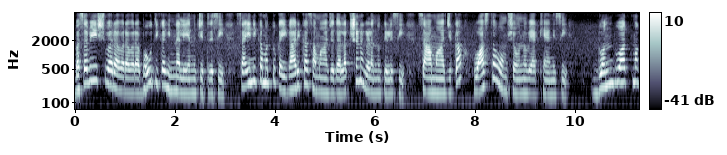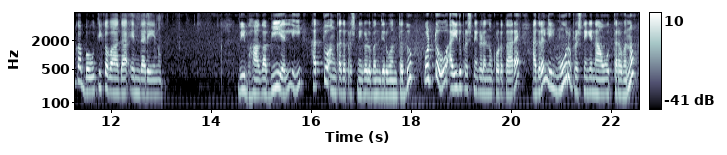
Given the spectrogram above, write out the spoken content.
ಬಸವೇಶ್ವರವರವರ ಭೌತಿಕ ಹಿನ್ನೆಲೆಯನ್ನು ಚಿತ್ರಿಸಿ, ಸೈನಿಕ ಮತ್ತು ಕೈಗಾರಿಕಾ ಸಮಾಜದ ಲಕ್ಷಣಗಳನ್ನು ತಿಳಿಸಿ, ಸಾಮಾಜಿಕ ವಾಸ್ತವಾಂಶವನ್ನು ವ್ಯಾಖ್ಯಾನಿಸಿ. ದ್ವಂದ್ವಾತ್ಮಕ ಭೌತಿಕವಾದ ಎಂದರೇನು? ವಿಭಾಗ ಬಿಯಲ್ಲಿ ಹತ್ತು ಅಂಕದ ಪ್ರಶ್ನೆಗಳು ಬಂದಿರುವಂಥದ್ದು. ಒಟ್ಟು ಐದು ಪ್ರಶ್ನೆಗಳನ್ನು ಕೊಡ್ತಾರೆ. ಅದರಲ್ಲಿ ಮೂರು ಪ್ರಶ್ನೆಗೆ ನಾವು ಉತ್ತರವನ್ನು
